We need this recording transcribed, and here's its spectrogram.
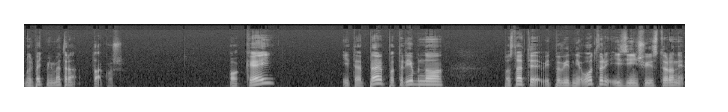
0,5 мм також. Окей. І тепер потрібно Поставте відповідний отвір із іншої сторони.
